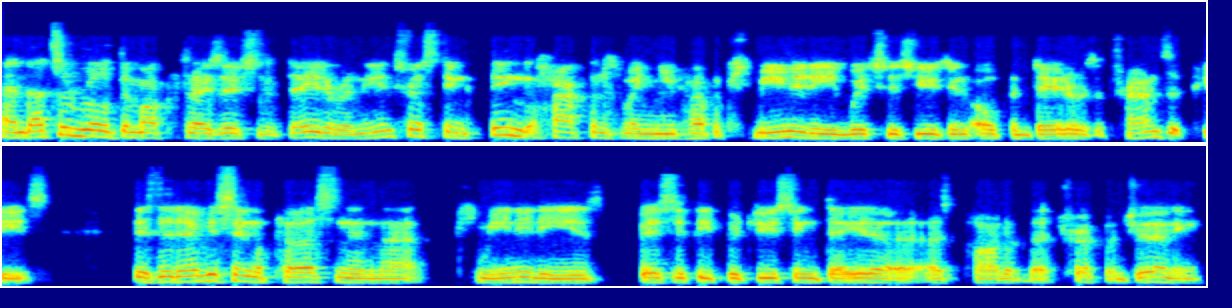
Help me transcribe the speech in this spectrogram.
And that's a real democratization of data. And the interesting thing that happens when you have a community which is using open data as a transit piece is that every single person in that community is basically producing data as part of their trip or journey.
